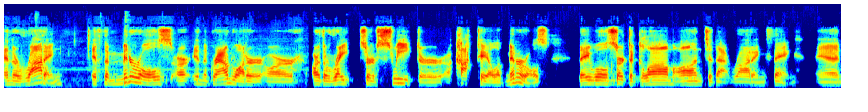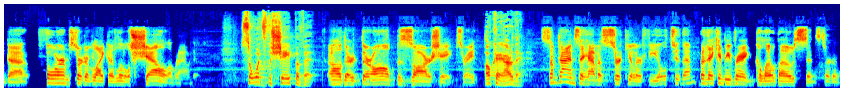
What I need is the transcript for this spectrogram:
and they're rotting, if the minerals are in the groundwater are are the right sort of sweet or a cocktail of minerals, they will start to glom onto that rotting thing and uh, form sort of like a little shell around it. So, what's the shape of it? Oh, they're they're all bizarre shapes, right? Okay, are they? Sometimes they have a circular feel to them, but they can be very globose and sort of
